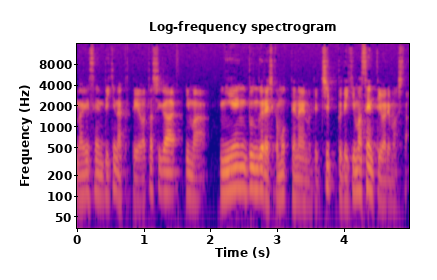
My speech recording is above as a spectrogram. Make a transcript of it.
投げ銭できなくて私が今2円分ぐらいしか持ってないのでチップできませんって言われました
